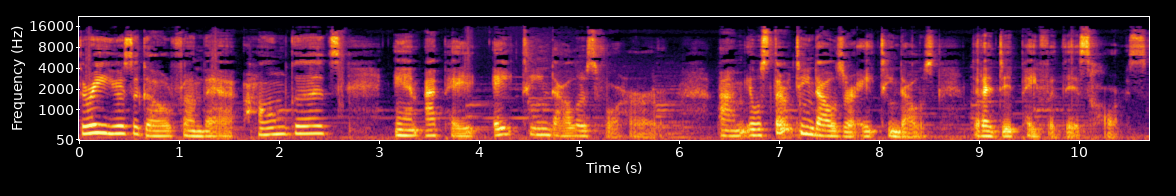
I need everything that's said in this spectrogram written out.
three years ago from the Home Goods and I paid $18 for her. Um, it was $13 or $18 that I did pay for this horse.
